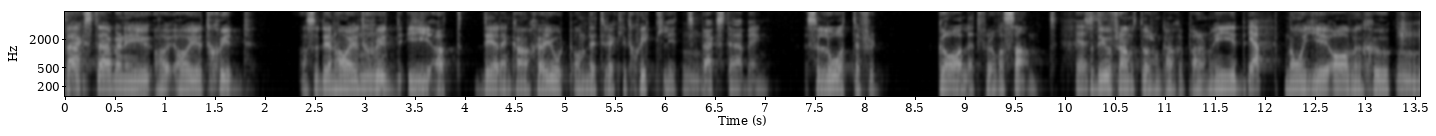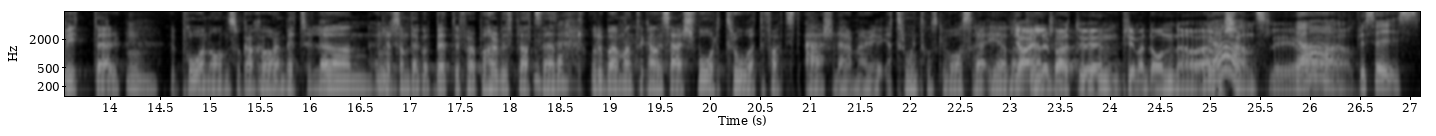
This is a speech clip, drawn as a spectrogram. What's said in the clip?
Backstabbern är ju, har, har ju ett skydd. Alltså den har ju ett Mm. skydd i att det den kanske har gjort, om det är tillräckligt skickligt Mm. backstabbing, så låter för galet för att vara sant. Yes. Så du framstår som kanske paranoid, Japp. nojig, avundsjuk, bitter Mm. på någon som kanske har en bättre lön eller som det har gått bättre för på arbetsplatsen. Exakt. Och då börjar man kanske så här svårt tro att det faktiskt är sådär Mary. Jag tror inte hon ska vara sådär elak Ja, eller egentligen. bara att du är en primadonna och överkänslig. Och, Ja, precis.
